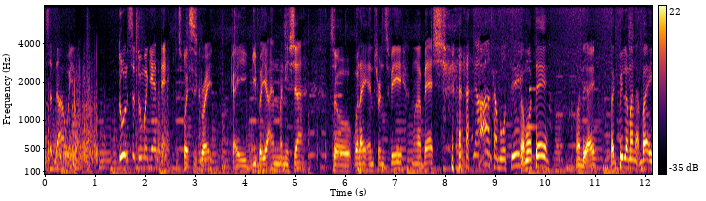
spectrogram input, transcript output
sa Dawin. Dul sa Dumaguete. This place is great. Kay gibayaan man ni siya. So, walay entrance fee, mga besh. Ah, kamote. Kamote. O di ay. Tagpila man na bay.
